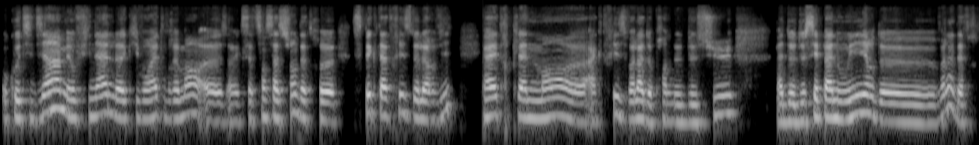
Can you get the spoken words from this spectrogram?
au quotidien, mais au final, qui vont être vraiment avec cette sensation d'être spectatrices de leur vie, pas être pleinement actrices, voilà, de prendre le dessus, bah, de, s'épanouir, de voilà, d'être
